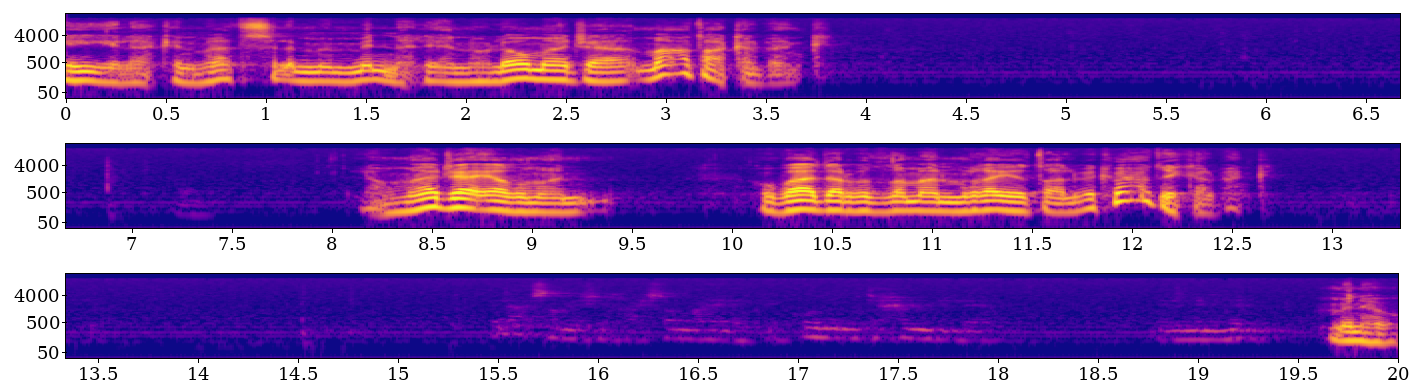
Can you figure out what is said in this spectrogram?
اي لكن ما تسلم من منه لأنه لو ما جاء ما أعطاك البنك. لو ما جاء يضمن وبادر بالضمان من غير طالبك ما يعطيك البنك. من هو؟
